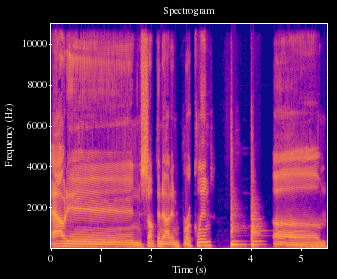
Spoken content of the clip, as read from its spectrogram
out in something out in Brooklyn. Um,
